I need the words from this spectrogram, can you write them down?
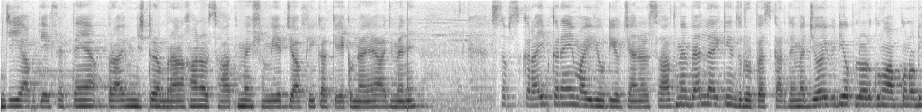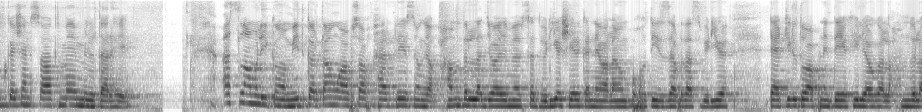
جی آپ دیکھ سکتے ہیں پرائم منسٹر عمران خان اور ساتھ میں شمیر جعفری کا کیک بنایا آج میں نے۔ سبسکرائب کریں ہماری یوٹیوب چینل ساتھ میں بیل لائکن ضرور پریس کر دیں۔ میں جو ویڈیو اپلوڈ کروں، آپ کو نوٹیفیکیشن ساتھ میں ملتا رہے۔ السلام علیکم۔ امید کرتا ہوں آپ سب خیر خرید سے ہوں گے۔ الحمدللہ، جو ہے، میں ساتھ ویڈیو شیئر کرنے والا ہوں۔ بہت ہی زبردست ویڈیو ہے۔ ٹائٹل تو آپ نے دیکھ ہی لیا ہوگا۔ الحمدللہ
